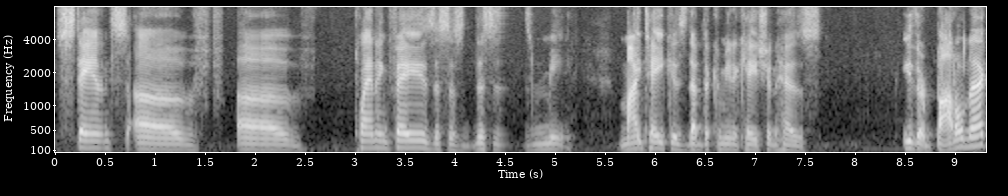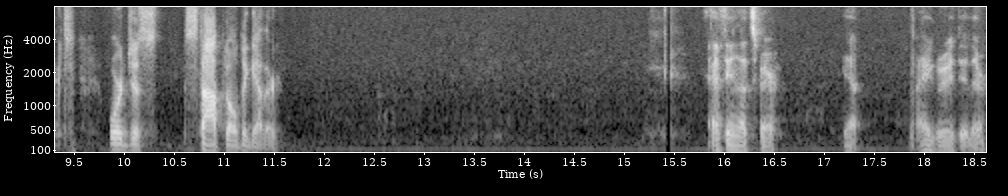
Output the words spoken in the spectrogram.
stance of of planning phase. This is this is me. My take is that the communication has either bottlenecked or just stopped altogether. I think that's fair. Yeah, I agree with you there.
